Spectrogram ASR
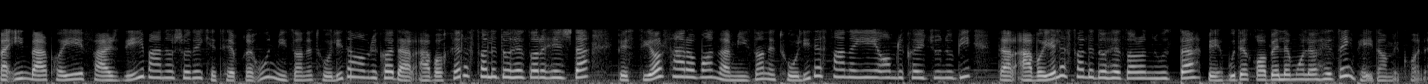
و این بر پایه فرضیه‌ای بنا شده که طبق میزان تولید آمریکا در اواخر سال 2018 بسیار فراوان و میزان تولید صنایع آمریکای جنوبی در اوایل سال 2019 بهبود قابل ملاحظه‌ای پیدا می‌کنه.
